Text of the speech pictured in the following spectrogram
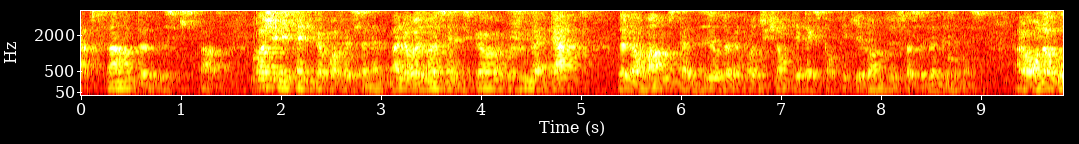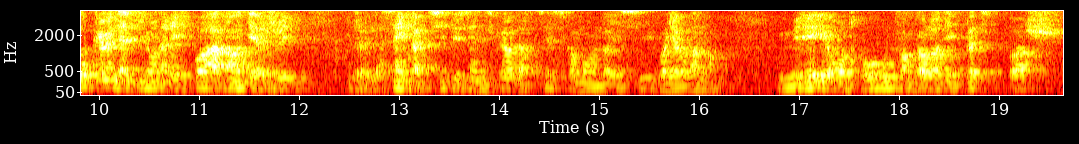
absents de, ce qui se passe. Pas chez les syndicats professionnels. Malheureusement, les syndicats jouent la carte de leurs membres, c'est-à-dire de la production qui est exportée, qui est vendue. Ça, c'est la business. Alors, on n'a aucun allié, on n'arrive pas à engager la sympathie des syndicats d'artistes comme on l'a ici, voyons dans le monde. Mais on trouve encore là des petites poches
